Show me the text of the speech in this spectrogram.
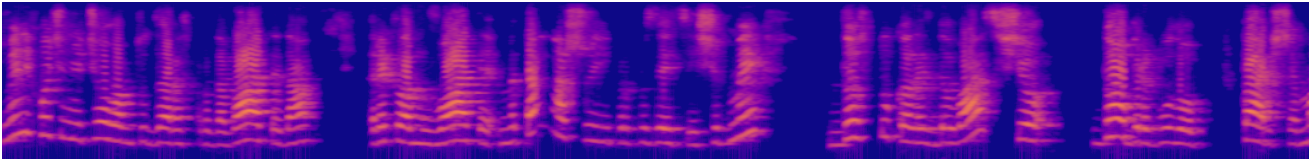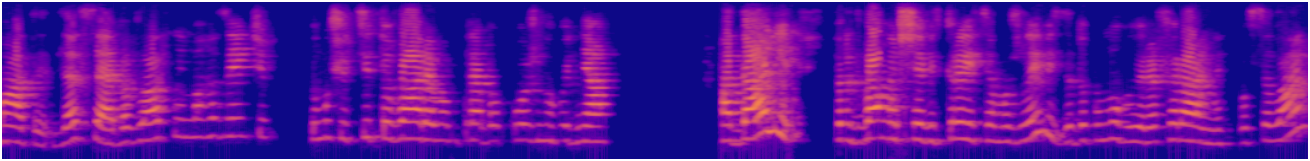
ми не хочемо нічого вам тут зараз продавати, да, рекламувати. Мета нашої пропозиції, щоб ми достукались до вас, що добре було б перше мати для себе власний магазинчик, тому що ці товари вам треба кожного дня. А далі перед вами ще відкриється можливість за допомогою реферальних посилань,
